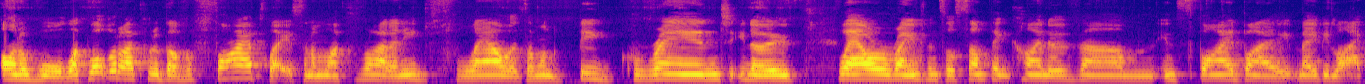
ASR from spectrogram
on a wall? Like what would i put above a fireplace? And i'm like right i need flowers. I want big grand you know flower arrangements or something kind of um, inspired by maybe like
